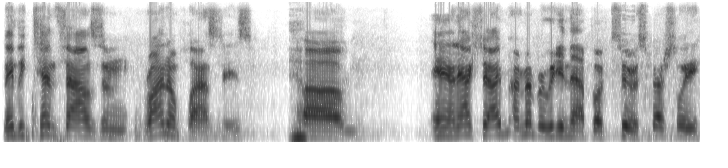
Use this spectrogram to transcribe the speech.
maybe ten thousand rhinoplasties. Yeah. Um, and actually, I, I remember reading that book too. Especially,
